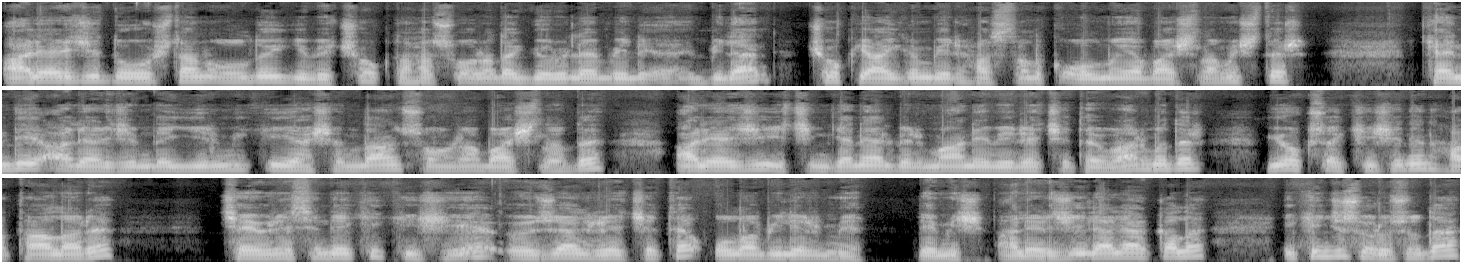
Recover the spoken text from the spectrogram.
Alerji doğuştan olduğu gibi çok daha sonra da görülebilen çok yaygın bir hastalık olmaya başlamıştır. Kendi alerjimde 22 yaşından sonra başladı. Alerji için genel bir manevi reçete var mıdır? Yoksa kişinin hataları çevresindeki kişiye özel reçete olabilir mi? Demiş alerji ile alakalı. İkinci sorusu da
